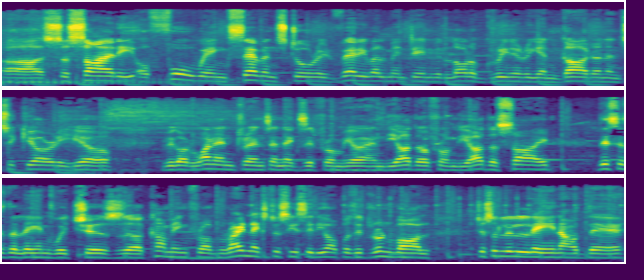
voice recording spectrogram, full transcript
a society of four wings, seven storied, very well maintained with a lot of greenery and garden and security here. We got one entrance and exit from here and the other from the other side. This is the lane which is uh, coming from right next to CCD opposite Runwal. Just a little lane out there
